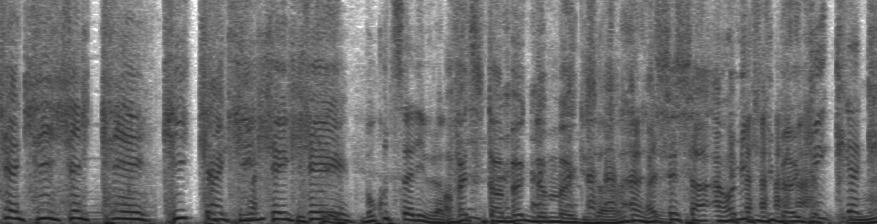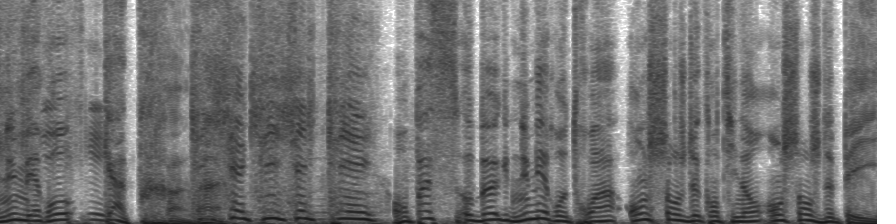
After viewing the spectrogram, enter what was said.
qui, qui, qui, qui, qui, Beaucoup de salive là. En fait, c'est un bug de mug, ça. hein. Ah, c'est ça, un remix du bug. numéro 4. On passe au bug numéro 3. On change de continent, on change de pays.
